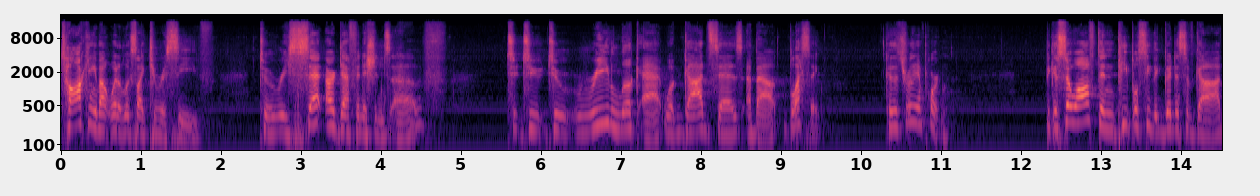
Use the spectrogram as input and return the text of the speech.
talking about what it looks like to receive, to reset our definitions of, to, to, to relook at what God says about blessing. Because it's really important. Because so often people see the goodness of God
